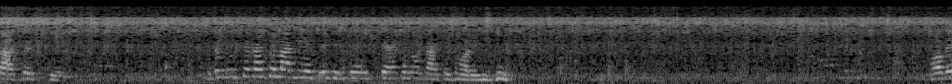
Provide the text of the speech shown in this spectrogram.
গাছের ঠিক এটা উচ্ছে গাছে লাগিয়েছে, কিন্তু উচ্ছে এখনও গাছে ধরেনি। হবে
